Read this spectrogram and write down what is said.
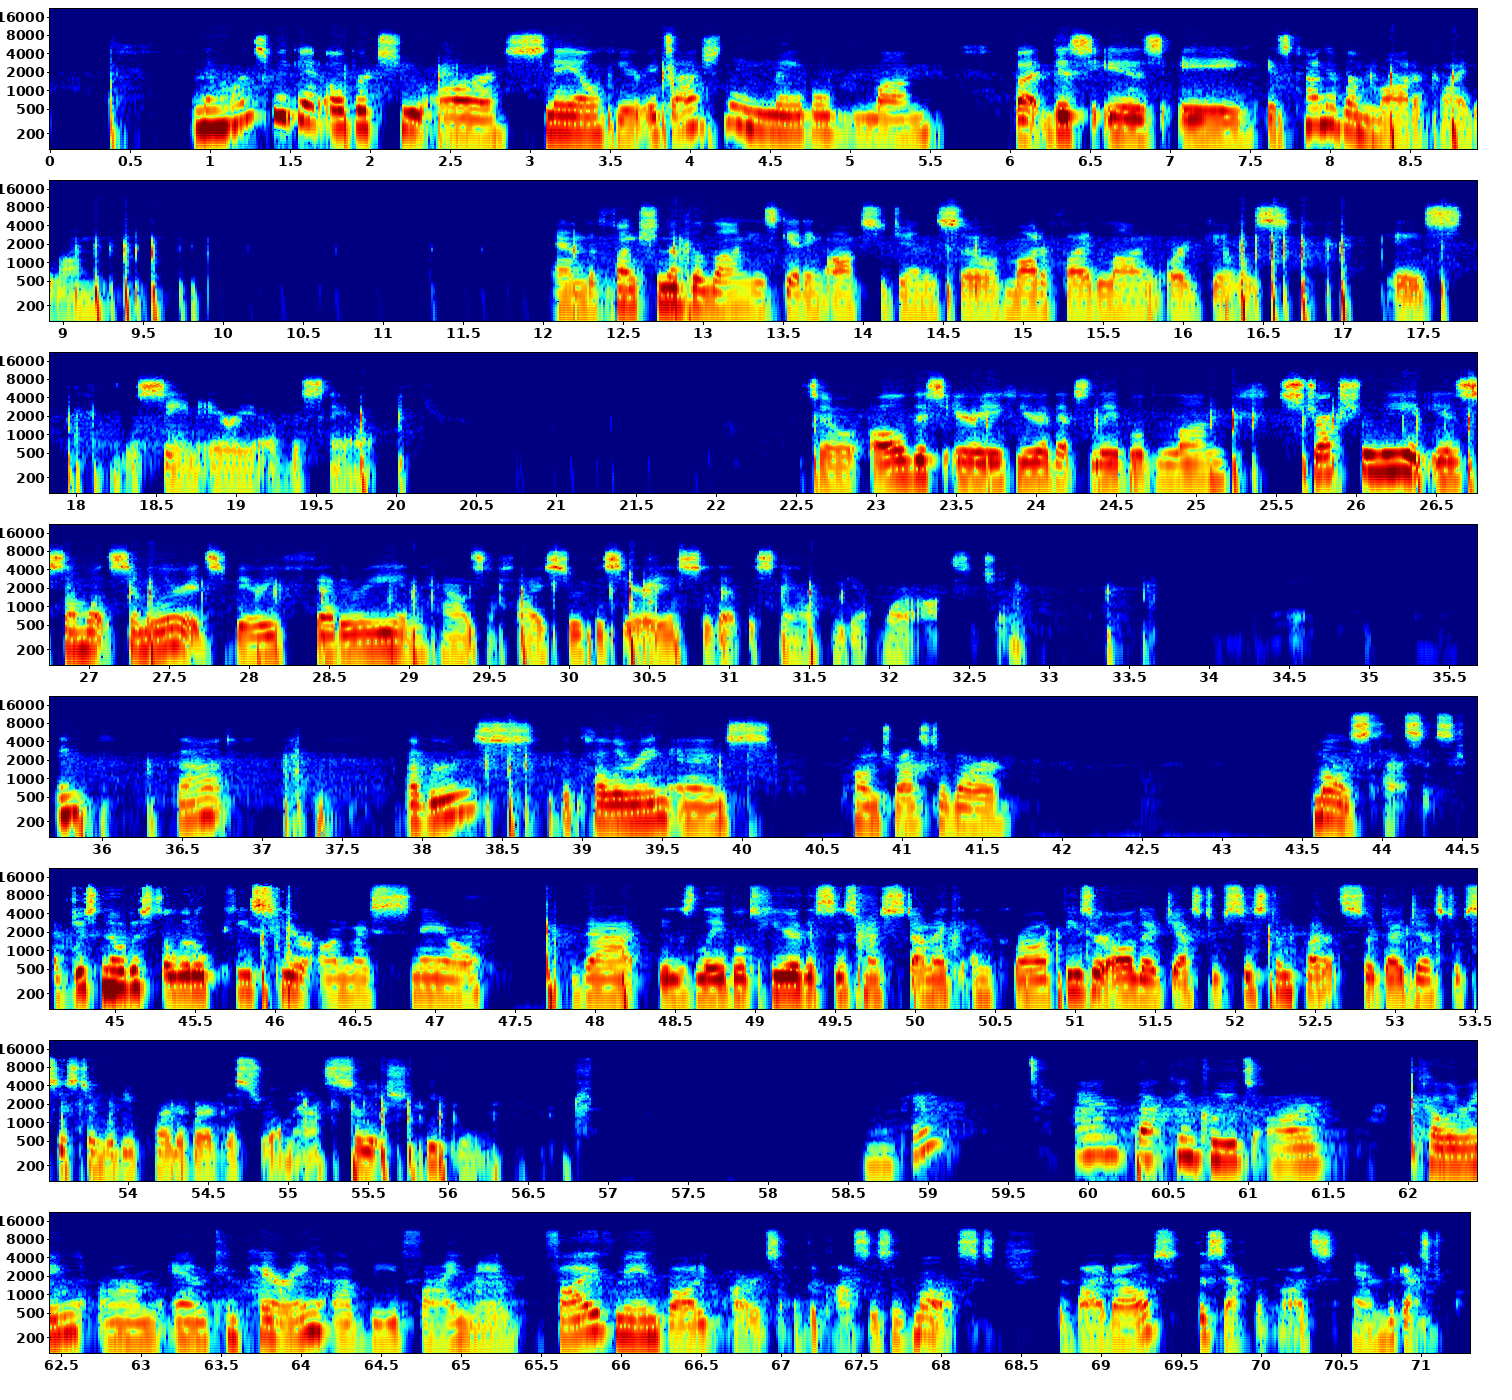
And then once we get over to our snail here, it's actually labeled lung, but this is a, it's kind of a modified lung. And the function of the lung is getting oxygen, so modified lung or gills is the same area of the snail. So all this area here that's labeled lung, structurally it is somewhat similar. It's very feathery and has a high surface area so that the snail can get more oxygen. I think that covers the coloring and contrast of our mollusk classes. I've just noticed a little piece here on my snail that is labeled here. This is my stomach and crop. These are all digestive system parts. So digestive system would be part of our visceral mass. So it should be green. Okay. And that concludes our coloring um, and comparing of the main, five main body parts of the classes of mollusks, the bivalves, the cephalopods, and the gastropods.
